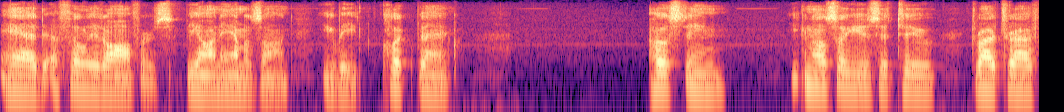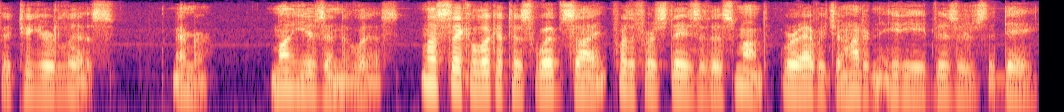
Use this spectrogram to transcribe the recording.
add affiliate offers beyond Amazon. You can be ClickBank, hosting. You can also use it to drive traffic to your list. Remember, money is in the list. Let's take a look at this website for the first days of this month. We're averaging 188 visitors a day,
